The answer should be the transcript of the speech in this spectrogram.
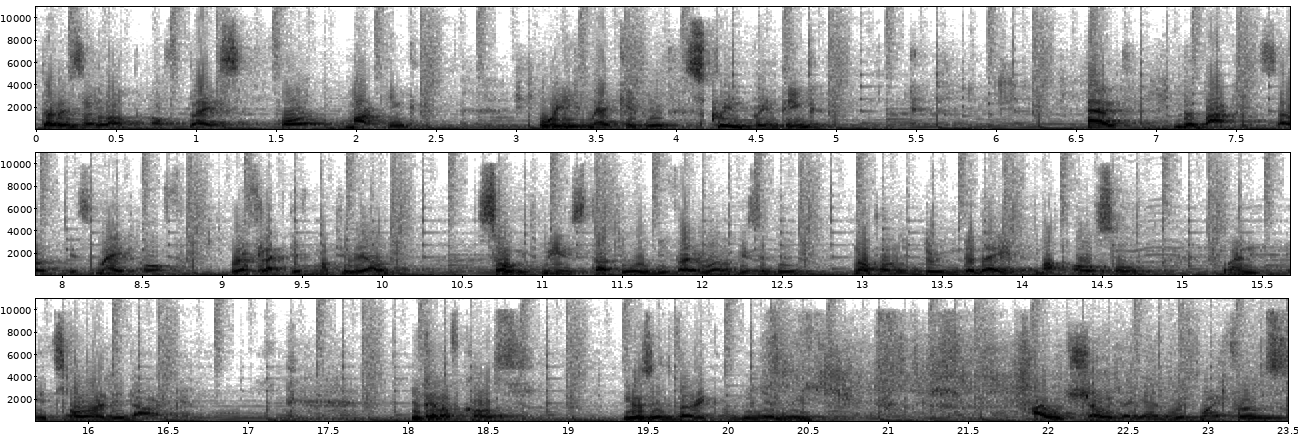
there is a lot of place for marking. We make it with screen printing. And the bag itself is made of reflective material, so it means that you will be very well visible not only during the day, but also when it's already dark. You can of course use it very conveniently. I will show it again with my fruits.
